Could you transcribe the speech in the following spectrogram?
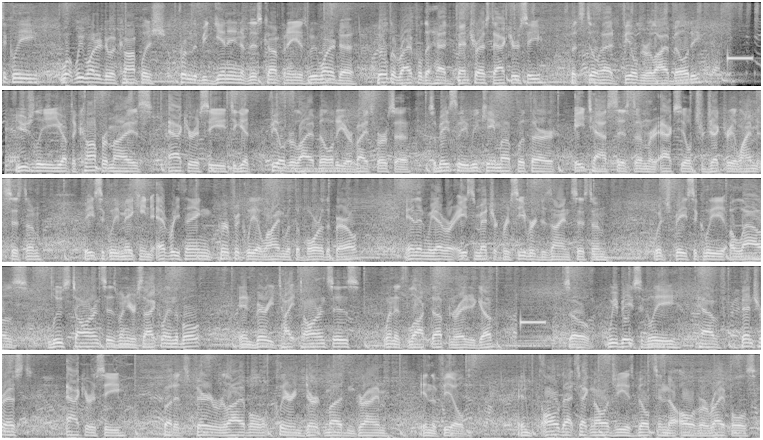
basically, what we wanted to accomplish from the beginning of this company is we wanted to build a rifle that had bench rest accuracy, but still had field reliability. Usually, you have to compromise accuracy to get field reliability or vice versa. So basically, we came up with our ATAS system or axial trajectory alignment system, basically making everything perfectly aligned with the bore of the barrel. And then we have our asymmetric receiver design system, which basically allows loose tolerances when you're cycling the bolt and very tight tolerances when it's locked up and ready to go. So we basically have bench rest accuracy, but it's very reliable, clearing dirt, mud, and grime in the field. And all that technology is built into all of our rifles.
